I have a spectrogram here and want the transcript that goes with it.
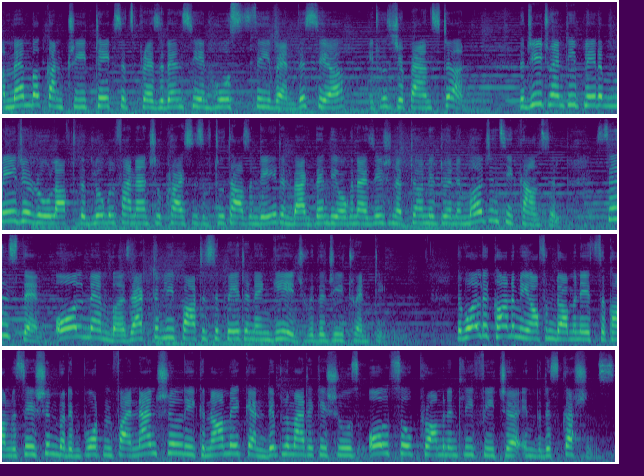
a member country takes its presidency and hosts the event. This year, it was Japan's turn. The G20 played a major role after the global financial crisis of 2008 and back then the organization had turned into an emergency council. Since then, all members actively participate and engage with the G20. The world economy often dominates the conversation, but important financial, economic and diplomatic issues also prominently feature in the discussions.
